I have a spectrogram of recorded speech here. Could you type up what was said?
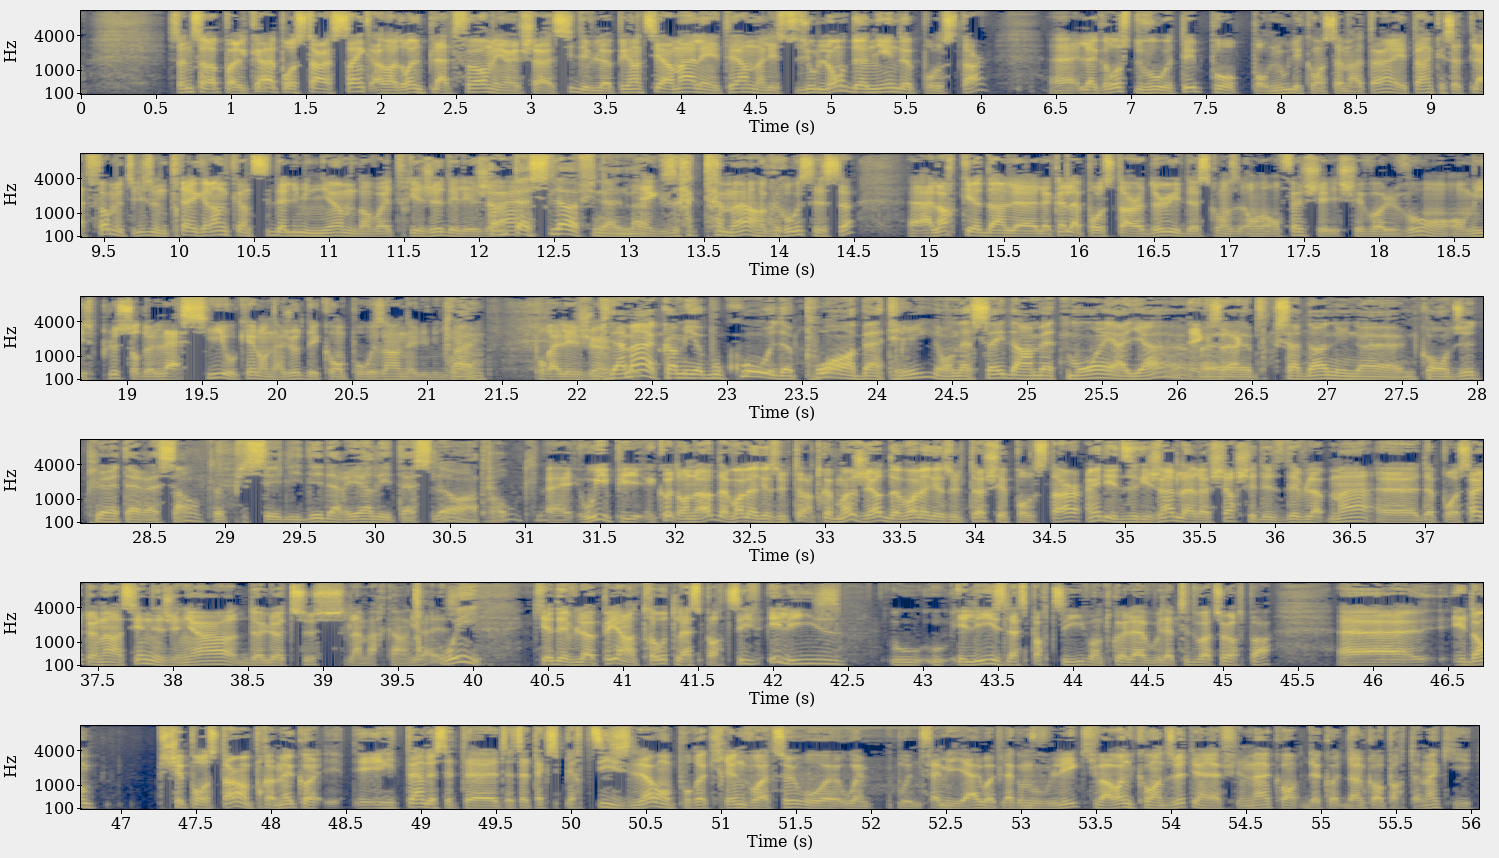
ça ne sera pas le cas. La Polestar 5 aura droit à une plateforme et un châssis développés entièrement à l'interne dans les studios londoniens de Polestar. Euh, la grosse nouveauté pour, pour nous, les consommateurs, étant que cette plateforme utilise une très grande quantité d'aluminium, donc va être rigide et légère. Comme Tesla, finalement. Exactement, en gros, c'est ça. Euh, Alors que dans le, le cas de la Polestar 2 et de ce qu'on on- on fait chez, chez Volvo, on, on mise plus sur de l'acier auquel on ajoute des composants en aluminium Ouais. pour alléger un Évidemment, comme il y a beaucoup de poids en batterie, on essaye d'en mettre moins ailleurs Exact. euh, pour que ça donne une, euh, une conduite plus intéressante. là. Puis c'est l'idée derrière les Tesla, entre autres. Ben oui, puis écoute, on a hâte de voir le résultat. En tout cas, moi, j'ai hâte de voir le résultat chez Polestar. Un des dirigeants de la recherche et du développement euh, de Polestar est un ancien ingénieur de Lotus, la marque anglaise. Oui. Qui a développé, entre autres, la sportive Elise, ou, Elise la sportive, en tout cas la, la petite voiture sport. Euh, et donc, chez Polestar, on promet qu'héritant de cette, de cette expertise-là, on pourra créer une voiture ou, ou un- une familiale, ou appelez-la comme vous voulez, qui va avoir une conduite et un raffinement dans le comportement qui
